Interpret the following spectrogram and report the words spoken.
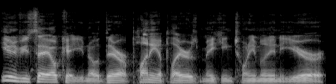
even if you say, okay, you know, there are plenty of players making 20 million a year,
